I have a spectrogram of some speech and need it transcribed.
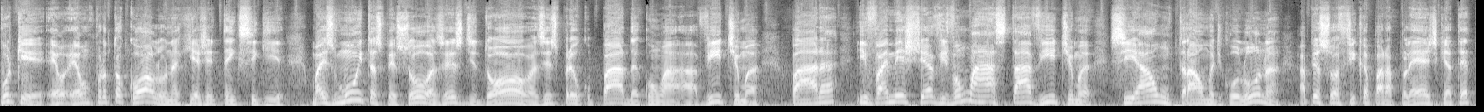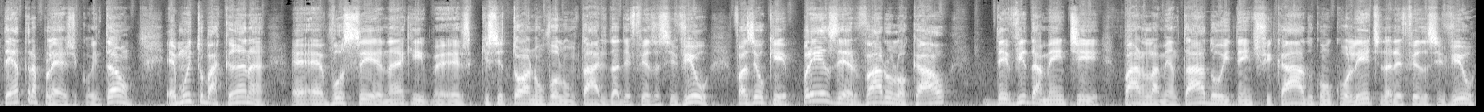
Por quê? É, é, um protocolo, né, que a gente tem que seguir. Mas muitas pessoas, às vezes de dó, às vezes preocupada com a, a vítima, para e vai mexer a vítima. Vamos arrastar a vítima. Se há um trauma de coluna, a pessoa fica paraplégica, até tetraplégico. Então, é muito bacana é, é você, né, que, é, que se torna um voluntário da Defesa Civil, fazer o quê? Preservar o local devidamente parlamentado ou identificado com o colete da Defesa Civil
